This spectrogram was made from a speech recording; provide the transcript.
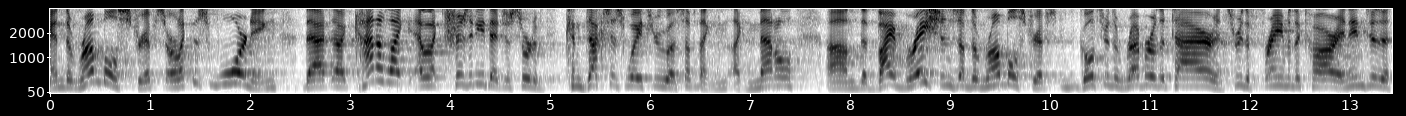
And the rumble strips are like this warning that uh, kind of like electricity that just sort of conducts its way through uh, something like, like metal. Um, the vibrations of the rumble strips go through the rubber of the tire and through the frame of the car and into the,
